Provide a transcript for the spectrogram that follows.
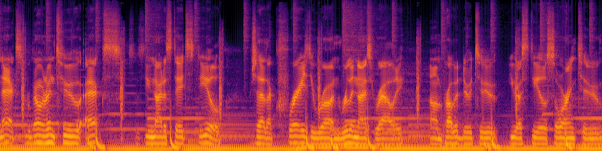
Next, we're going into X. This is United States Steel, which had a crazy run, really nice rally um, probably due to U.S. steel soaring to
